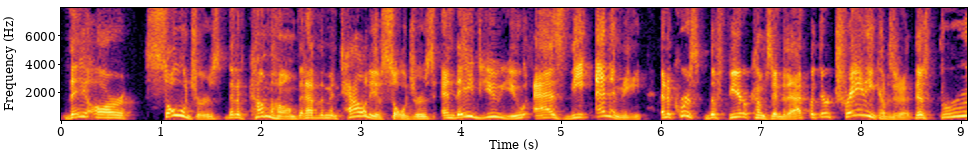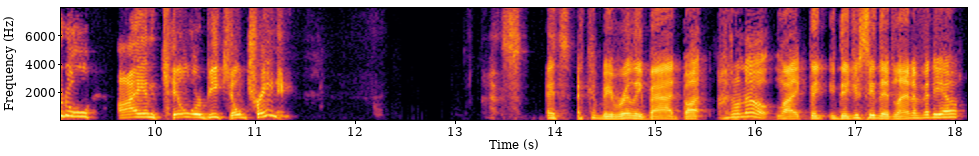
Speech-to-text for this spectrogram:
They are soldiers that have come home that have the mentality of soldiers and they view you as the enemy. And of course, the fear comes into that, but their training comes into it. This brutal, I am kill or be killed training. It's, it's it could be really bad, but I don't know. Like, did, did you see the Atlanta video?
